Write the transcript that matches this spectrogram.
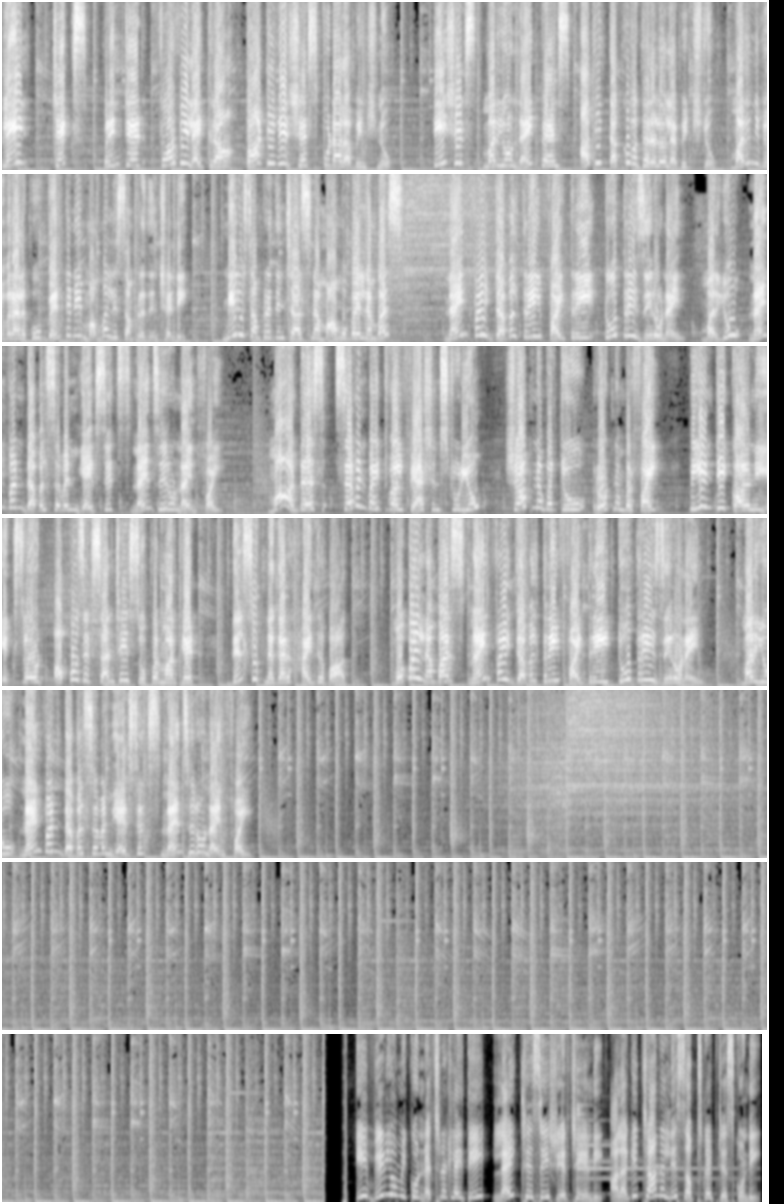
plain checks printed four V lycra party wear shirts కూడా లభించును. టీ షర్ట్స్ మరియు night pants అతి తక్కువ ధరలో లభించును. మరిన్ని వివరాలకు వెంటనే మమ్మల్ని సంప్రదించండి. మీరు సంప్రదించాల్సిన మా mobile numbers nine five double three five three two three zero nine మరియు nine one double seven eight six nine zero nine five. మా address seven by twelve fashion studio shop number two road number five PNT colony X road opposite Sanjay super market Dilsukhnagar Hyderabad. Mobile numbers nine five double three five three two three zero nine మరియు nine one double seven eight six nine zero nine five. ఈ video మీకు నచ్చినట్లయితే like చేసి share చేయండి. అలాగే ఛానల్ని subscribe చేసుకోండి.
